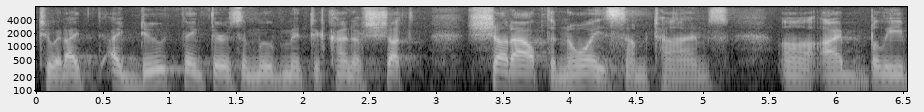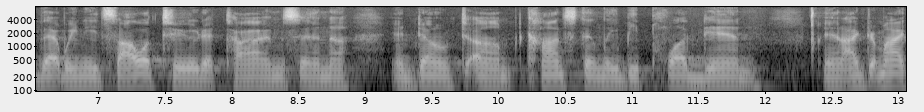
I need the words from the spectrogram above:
to it. I, I do think there's a movement to kind of shut, shut out the noise sometimes. Uh, I believe that we need solitude at times and, uh, and don't um, constantly be plugged in. And I, my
